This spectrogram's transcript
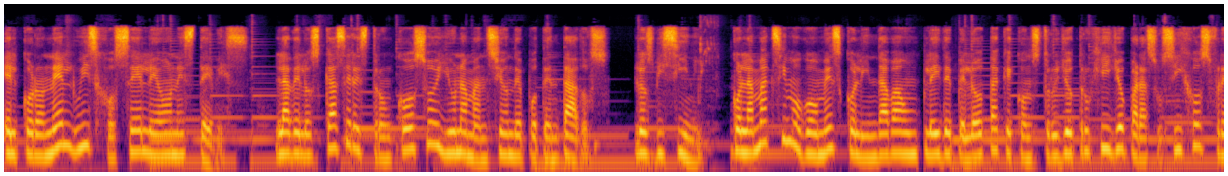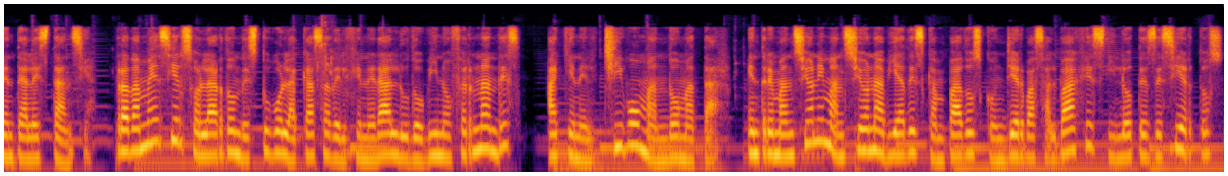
el coronel Luis José León Esteves, la de los Cáceres Troncoso y una mansión de potentados, los Vicini. Con la Máximo Gómez colindaba un play de pelota que construyó Trujillo para sus hijos frente a la estancia. Radamés y el solar donde estuvo la casa del general Ludovino Fernández, a quien el chivo mandó matar. Entre mansión y mansión había descampados con hierbas salvajes y lotes desiertos,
